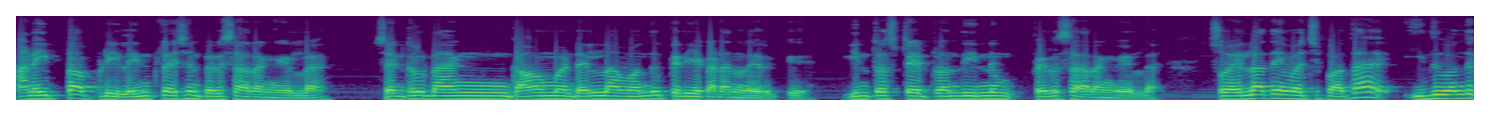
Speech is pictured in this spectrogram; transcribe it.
ஆனால் இப்போ அப்படி இல்லை. இன்ஃப்ளேஷன் பெருசாக இறங்க இல்லை சென்ட்ரல் பேங்க் கவர்மெண்ட் எல்லாம் வந்து பெரிய கடனில் இருக்குது இன்ட்ரெஸ்ட் ரேட் வந்து இன்னும் பெருசாக இறங்க இல்லை ஸோ எல்லாத்தையும் வச்சு பார்த்தா இது வந்து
